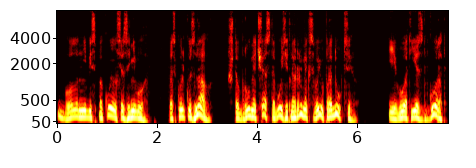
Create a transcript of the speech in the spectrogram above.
Болон не беспокоился за него, поскольку знал, что Бруно часто возит на рынок свою продукцию. Его отъезд в город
